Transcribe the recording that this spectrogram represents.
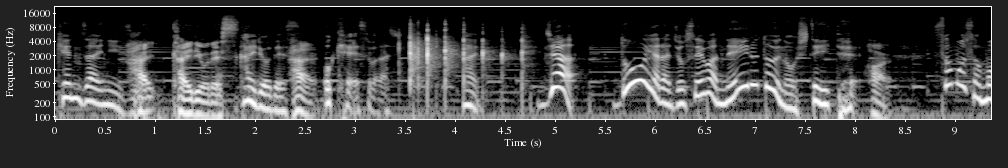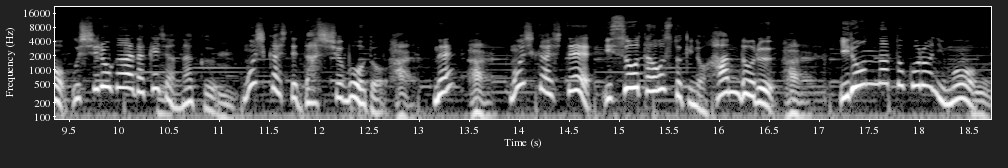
健在ニーズ、はい改良です。改良です。はい。OK 素晴らしい。はい。じゃあどうやら女性はネイルというのをしていてはい。そもそも後ろ側だけじゃなく、うんもしかしてダッシュボードはい。ね？はい。もしかして椅子を倒す時のハンドルはい。いろんなところにもうん。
